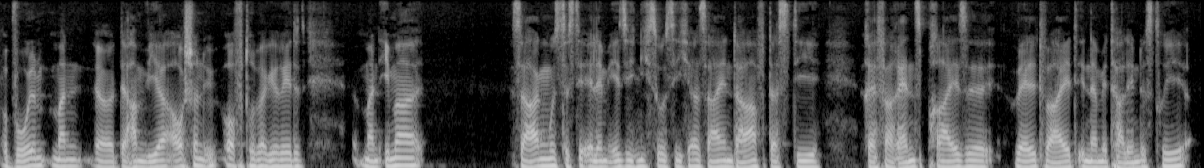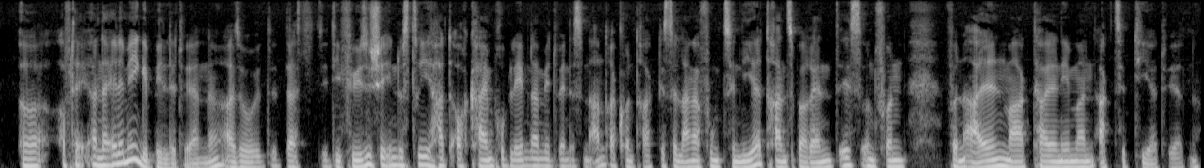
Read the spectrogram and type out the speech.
Obwohl man, äh, da haben wir auch schon oft drüber geredet, man immer sagen muss, dass die LME sich nicht so sicher sein darf, dass die Referenzpreise weltweit in der Metallindustrie auf der, an der LME gebildet werden. Ne? Also das, die physische Industrie hat auch kein Problem damit, wenn es ein anderer Kontrakt ist, solange er funktioniert, transparent ist und von, von allen Marktteilnehmern akzeptiert wird. Ne?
